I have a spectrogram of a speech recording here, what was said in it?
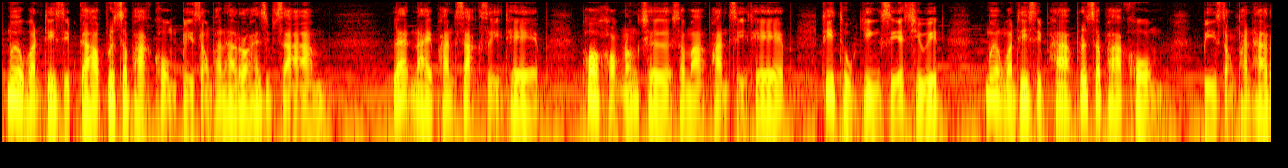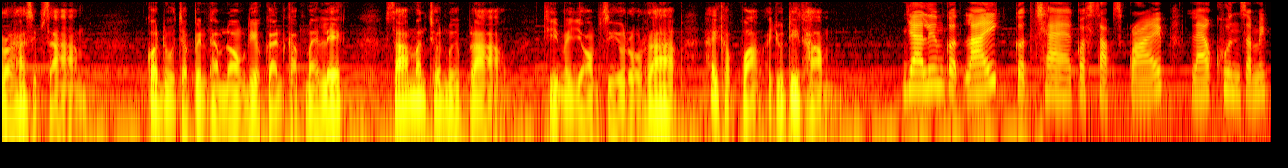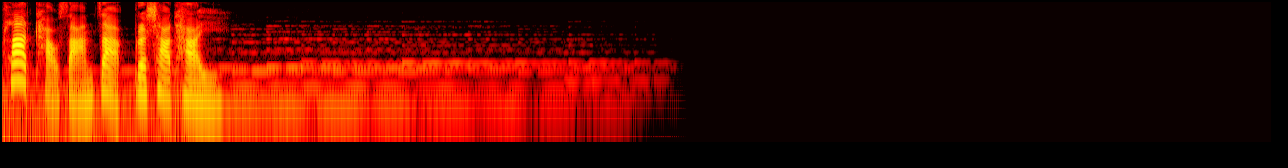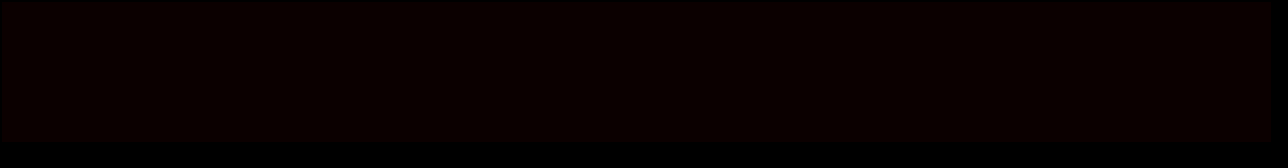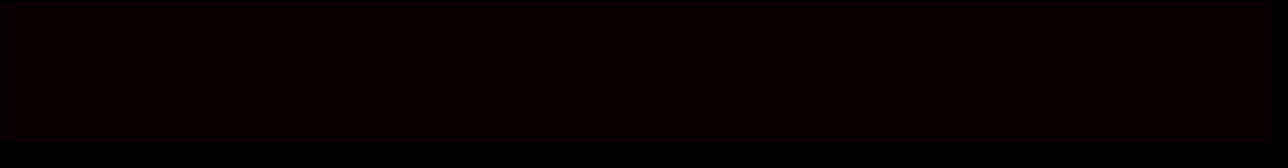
เมื่อวันที่ 19 พฤษภาคม ปี 2553 และนายพันศักดิ์ศรีเทพ พ่อของน้องเชอสมาพันธ์ศรีเทพ ที่ถูกยิงเสียชีวิต เมื่อวันที่ 15 พฤษภาคม ปี 2553 ก็ดูจะเป็นทำนองเดียวกันกับแม่เล็ก สามัญชนมือเปล่า ที่ไม่ยอมซีโรราบให้กับความอายุติธรรม อย่าลืมกดไลค์ กดแชร์ กด subscribe แล้วคุณจะไม่พลาดข่าวสารจากประชาไทย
